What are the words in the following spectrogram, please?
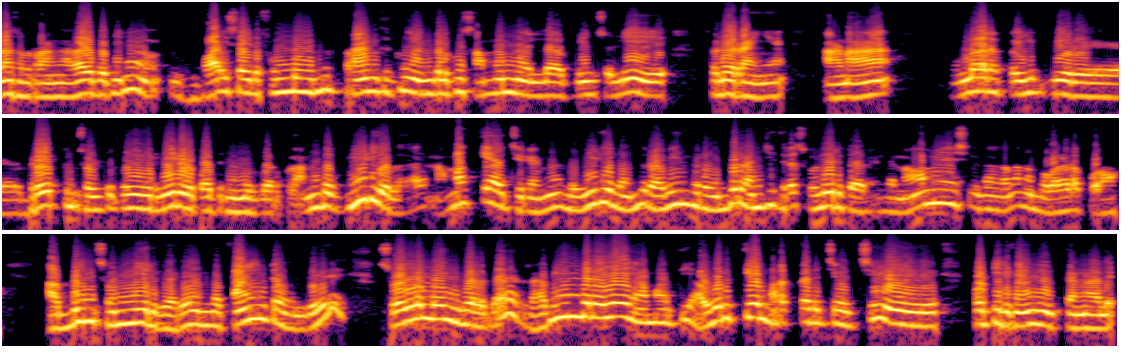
எல்லாம் சொல்கிறாங்க அதாவது பார்த்தீங்கன்னா பாய் சைடு ஃபுல்லு வந்து ப்ராங்குக்கும் எங்களுக்கும் சம்மந்தம் இல்லை அப்படின்னு சொல்லி சொல்லிடுறாங்க. ஆனால் உள்ளார போய் ஒரு பிரேக்குன்னு சொல்லிட்டு போய் ஒரு வீடியோ பார்த்துட்டு வந்துருப்பாருப்பல அந்த வீடியோவில் நமக்கே ஆச்சரியாங்க. அந்த வீடியோவில் வந்து ரவீந்தர் வந்து ரஞ்சித்ரை சொல்லியிருக்காரு. இந்த நாமினேஷனுக்காக தான் நம்ம விளையாட போகிறோம் அப்படின்னு சொல்லியிருக்காரு. அந்த பாயிண்ட்டை வந்து சொல்லலைங்கிறத ரவீந்தரையே ஏமாற்றி அவருக்கே மறக்கடிச்சு வச்சு ஒட்டியிருக்காங்க இத்தனை நாள்.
